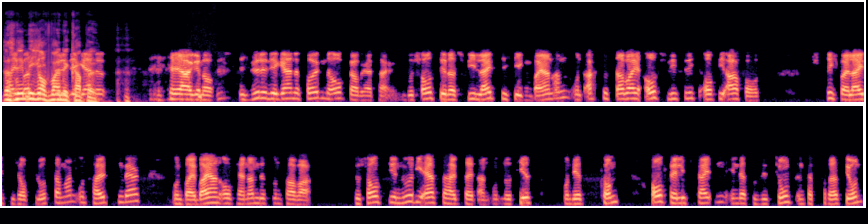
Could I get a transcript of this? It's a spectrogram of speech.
das nehme ich auf meine Kappe. Gerne, ja, genau. Ich würde dir gerne folgende Aufgabe erteilen. Du schaust dir das Spiel Leipzig gegen Bayern an und achtest dabei ausschließlich auf die AVs. Sprich bei Leipzig auf Klostermann und Halstenberg und bei Bayern auf Hernandez und Pavard. Du schaust dir nur die erste Halbzeit an und notierst, und jetzt kommt, Auffälligkeiten in der Positionsinterpretation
